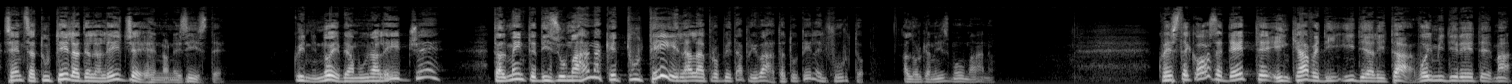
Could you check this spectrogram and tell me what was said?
senza tutela della legge non esiste. Quindi noi abbiamo una legge talmente disumana che tutela la proprietà privata, tutela il furto all'organismo umano. Queste cose dette in chiave di idealità. Voi mi direte, ma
